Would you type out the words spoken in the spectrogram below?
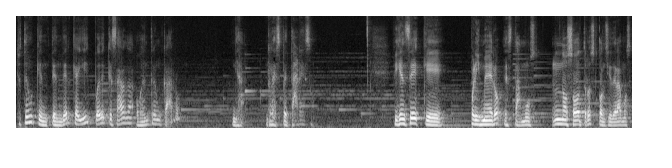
yo tengo que entender que ahí puede que salga o entre un carro. Ya, respetar eso. Fíjense que primero estamos nosotros, consideramos,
